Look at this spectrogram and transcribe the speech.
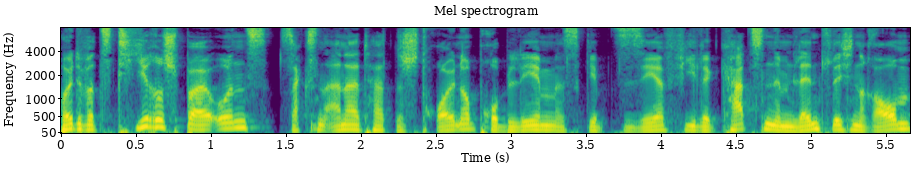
Heute wird's tierisch bei uns. Sachsen-Anhalt hat ein Streunerproblem. Es gibt sehr viele Katzen im ländlichen Raum.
